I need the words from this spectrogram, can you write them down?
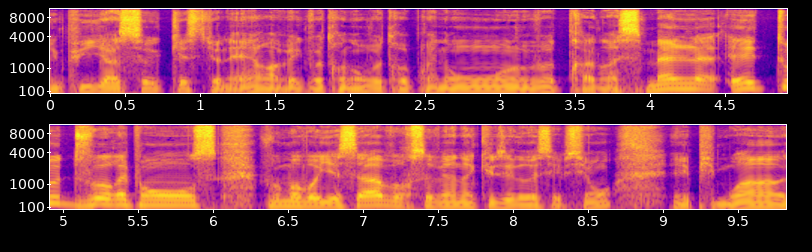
et puis il y a ce questionnaire avec votre nom, votre prénom, votre adresse mail et toutes vos réponses. Vous m'envoyez ça, vous recevez un accusé de réception et puis moi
